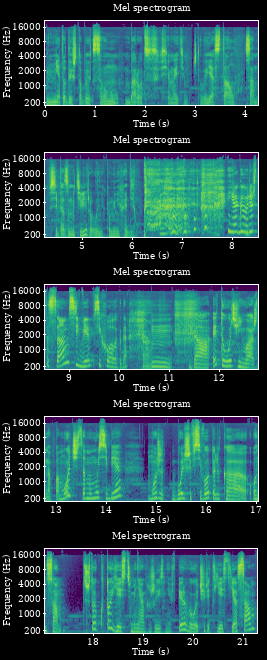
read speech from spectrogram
методы, чтобы самому бороться с всем этим, чтобы я стал сам себя замотивировал и никому не ходил. Я говорю, что сам себе психолог, да. А. Да, это очень важно. Помочь самому себе может больше всего только он сам. Что, кто есть у меня в жизни? В первую очередь есть я сам.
